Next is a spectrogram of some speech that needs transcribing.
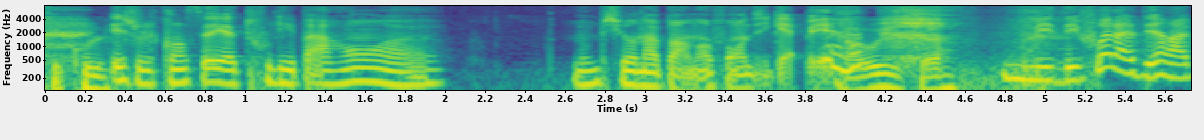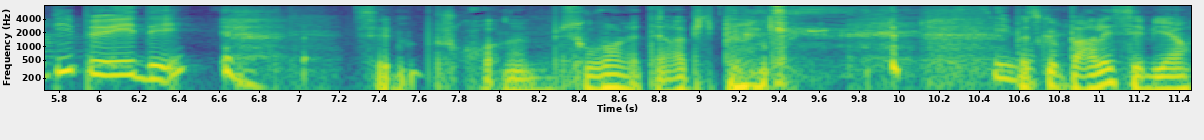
c'est cool. Et je le conseille à tous les parents, euh, même si on n'a pas un enfant handicapé. Ah oui, ça. Mais des fois, la thérapie peut aider. C'est, je crois même souvent la thérapie peut. C'est Parce que parler, c'est bien,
